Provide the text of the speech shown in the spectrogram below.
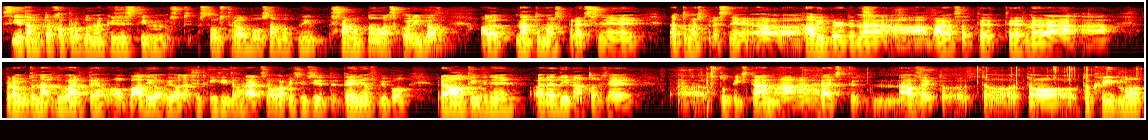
Je tam trocha problém akože s, tým, s tou strelbou samotným, samotnou a scoringom, ale na to máš presne, na to máš presne uh, Halliburtona a Milesa Turnera a Brogdona, Duarteho, Buddyho Hill a všetkých týchto hráčov a myslím si, že Daniels by bol relatívne ready na to, že vstúpiť tam a hrať t- naozaj to, to, to, to krídlo,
